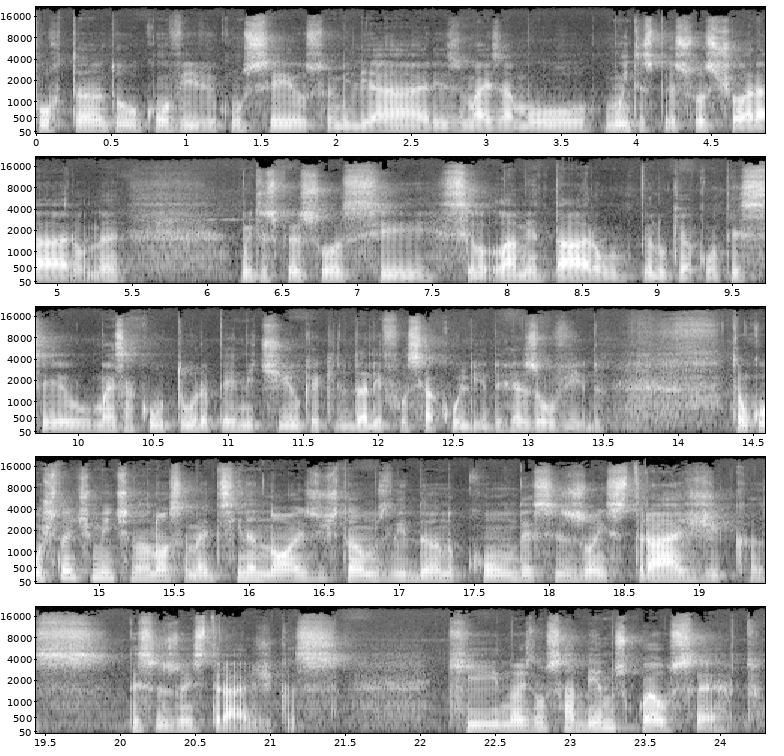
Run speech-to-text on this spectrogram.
portanto, o convívio com seus familiares, mais amor. Muitas pessoas choraram, né? Muitas pessoas se, se lamentaram pelo que aconteceu, mas a cultura permitiu que aquilo dali fosse acolhido e resolvido. Então, constantemente na nossa medicina, nós estamos lidando com decisões trágicas, decisões trágicas, que nós não sabemos qual é o certo.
